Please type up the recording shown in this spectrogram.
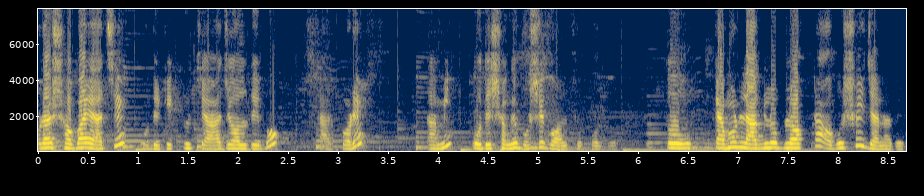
ওরা সবাই আছে, ওদেরকে একটু চা, জল দেব, তারপরে আমি ওদের সঙ্গে বসে গল্প করব। তো কেমন লাগল ব্লগটা অবশ্যই জানাবেন।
